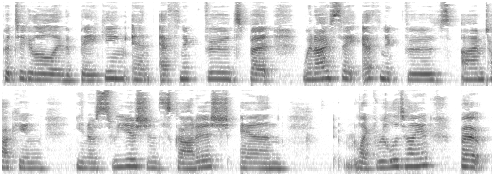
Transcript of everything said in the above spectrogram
particularly the baking and ethnic foods. But when I say ethnic foods, I'm talking, you know, Swedish and Scottish and like real Italian. But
